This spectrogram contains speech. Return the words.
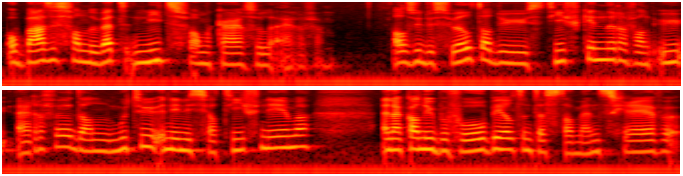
op basis van de wet niets van elkaar zullen erven. Als u dus wilt dat uw stiefkinderen van u erven, dan moet u een initiatief nemen en dan kan u bijvoorbeeld een testament schrijven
